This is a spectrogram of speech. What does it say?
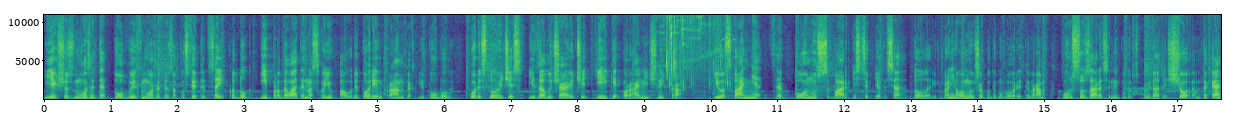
І якщо зможете, то ви зможете запустити цей продукт і продавати на свою аудиторію в рамках YouTube, користуючись і залучаючи тільки органічний трафік. І останнє це бонус вартістю 50 доларів. Про нього ми вже будемо говорити в рамках курсу. Зараз я не буду розповідати, що там таке,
